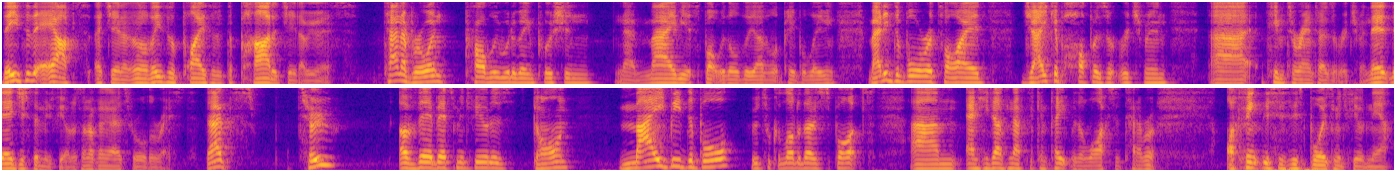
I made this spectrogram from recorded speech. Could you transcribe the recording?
These are the outs at GWS. Well, these are the players that have departed GWS. Tanner Bruhn probably would have been pushing, you know, maybe a spot with all the other people leaving. Matty de Boer retired. Jacob Hopper's at Richmond. Uh, Tim Taranto's at Richmond. They're, they're just the midfielders. I'm not going to go through all the rest. That's two of their best midfielders gone. Maybe de Boer, who took a lot of those spots, um, and he doesn't have to compete with the likes of Tanner. I think this is this boy's midfield now.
